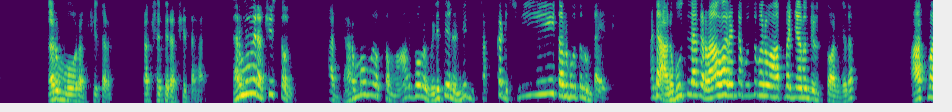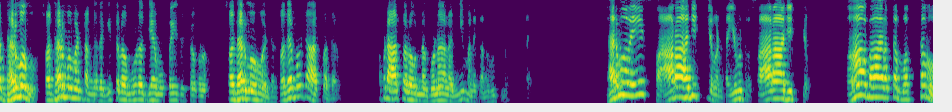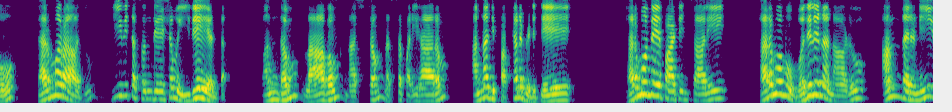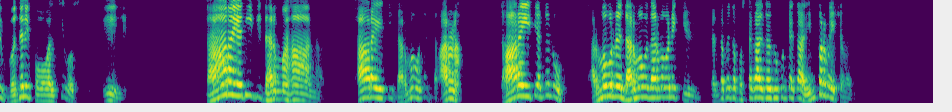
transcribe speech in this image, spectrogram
ధర్మో రక్షిత రక్షతి రక్షిత. ధర్మమే రక్షిస్తోంది. ఆ ధర్మం యొక్క మార్గంలో వెళితేనండి చక్కటి స్వీట్ అనుభూతులు ఉంటాయండి. అంటే అనుభూతి దాకా రావాలంటే ముందు మనం ఆత్మజ్ఞానం తెలుసుకోవాలి కదా. ఆత్మ ధర్మము స్వధర్మం అంటాం కదా గీతలో మూడో అధ్యాయం ముప్పై ఐదు శ్లోకంలో. స్వధర్మము అంటాం. స్వధర్మం అంటే ఆత్మధర్మం. అప్పుడు ఆత్మలో ఉన్న గుణాలన్నీ మనకు అనుభూతిలోకి వస్తాయి. ధర్మమే సారాధిత్యం అంట. ఏమిటో సారాధిత్యం. మహాభారత మొత్తము ధర్మరాజు జీవిత సందేశం ఇదే అంట. బంధం లాభం నష్టం నష్టపరిహారం అన్నది పక్కన పెడితే ధర్మమే పాటించాలి ధర్మము వదిలిన నాడు అందరినీ వదిలిపోవలసి వస్తుంది. ధారయతి ఇది ధర్మ అన్నాడు. ధారయతి ధర్మం అంటే ధారణ. ధారయతి అంటే నువ్వు ధర్మము ధర్మము ధర్మం అని పెద్ద పెద్ద పుస్తకాలు చదువుకుంటే కాదు ఇన్ఫర్మేషన్ అది.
